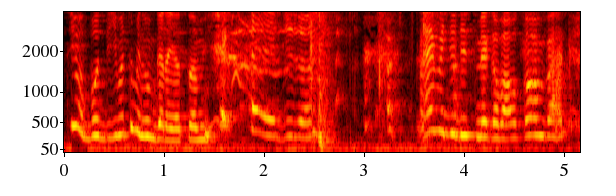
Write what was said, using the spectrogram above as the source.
See your body. You might tell me it's on your tummy. hey, Jesus. Let me do this makeup. I'll come back.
